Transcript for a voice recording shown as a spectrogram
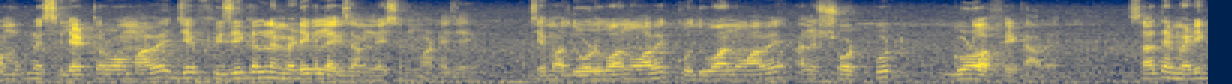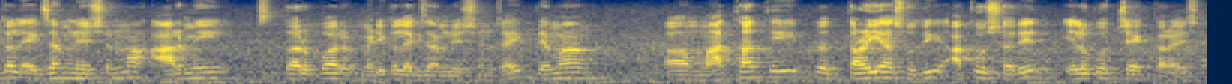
અમુકને સિલેક્ટ કરવામાં આવે, જે ફિઝિકલ ને મેડિકલ એક્ઝામિનેશન માટે છે જેમાં દોડવાનું આવે, કૂદવાનું આવે અને શોર્ટપુટ ગોળો ફેંક આવે. સાથે મેડિકલ એક્ઝામિનેશનમાં આર્મી સ્તર પર મેડિકલ એક્ઝામિનેશન જાય તેમાં માથાથી તળિયા સુધી આખું શરીર એ લોકો ચેક કરે છે.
